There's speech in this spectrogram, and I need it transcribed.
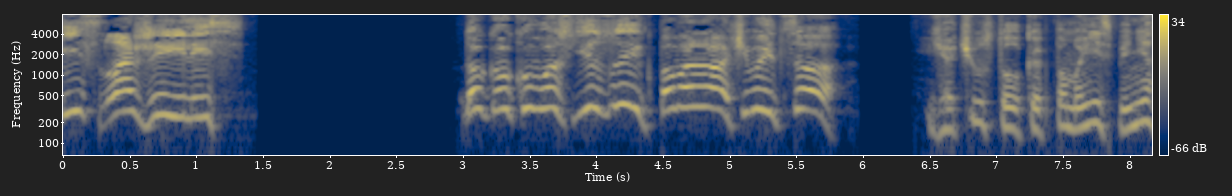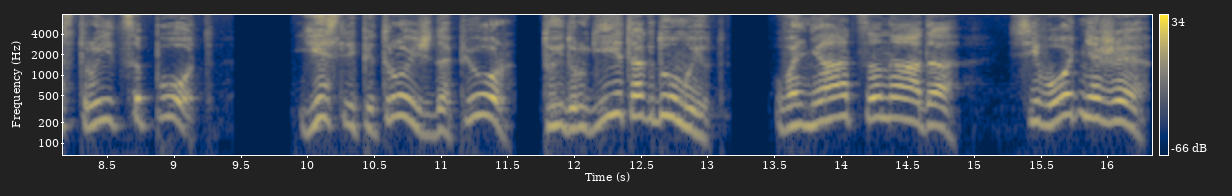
и сложились. Да как у вас язык поворачивается! Я чувствовал, как по моей спине струится пот. Если Петрович допер, то и другие так думают. Увольняться надо. Сегодня же.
